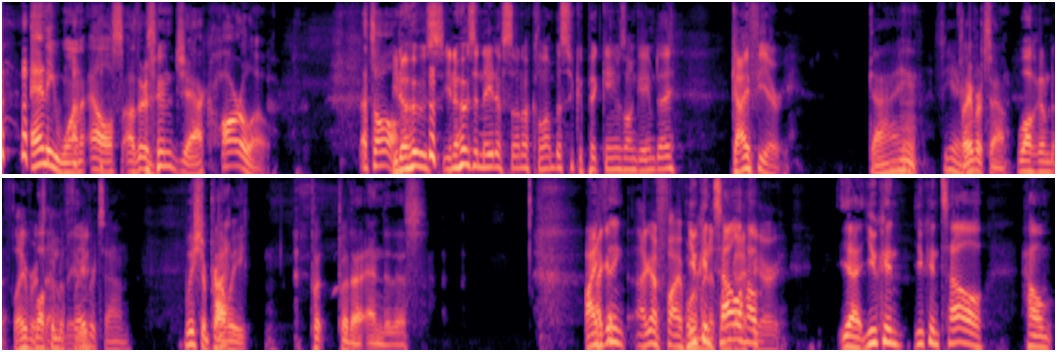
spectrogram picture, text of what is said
anyone else other than Jack Harlow. That's all. You know who's you know who's a native son of Columbus who could pick games on game day? Guy Fieri, Guy Hmm. Fieri. Flavortown. Welcome to Flavor welcome Town, to baby. Flavortown. We should probably put put an end to this. I, got- think I got five more. you can minutes on tell Guy how- Fieri. yeah, you can you can tell how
